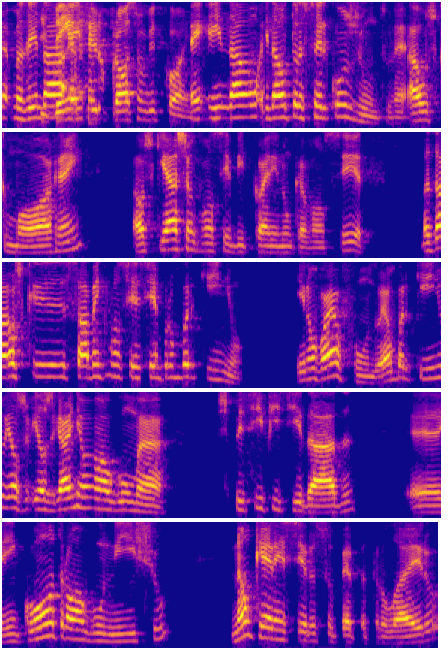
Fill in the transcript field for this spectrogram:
É, mas ainda que venha a ser o próximo Bitcoin. Ainda há, um, ainda há um terceiro conjunto. Né? Há os que morrem, há os que acham que vão ser Bitcoin e nunca vão ser, mas há os que sabem que vão ser sempre um barquinho e não vai ao fundo. É um barquinho, eles, eles ganham alguma especificidade, eh, encontram algum nicho, não querem ser o super petroleiro,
